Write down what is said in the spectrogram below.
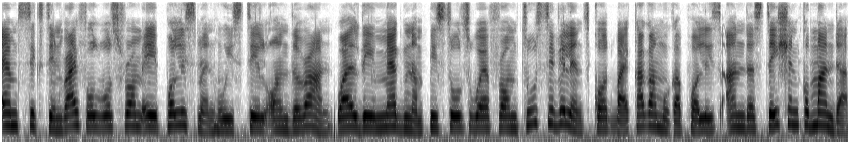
M16 rifle was from a policeman who is still on the run, while the Magnum pistols were from two civilians caught by Kagamuga Police under Station Commander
